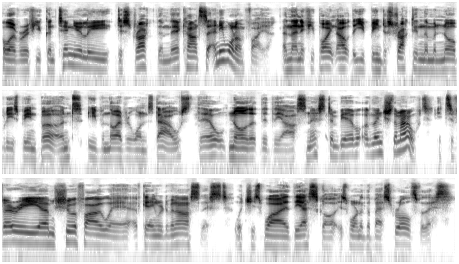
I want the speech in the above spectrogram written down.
However, if you continually distract them, they can't set anyone on fire. And then if you point out that you've been distracting them and nobody's been burnt, even though everyone's doused, they'll know that they're the arsonist and be able to lynch them out. It's a very um, surefire way of getting rid of an arsonist, which is why the escort is one of the best roles for this.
